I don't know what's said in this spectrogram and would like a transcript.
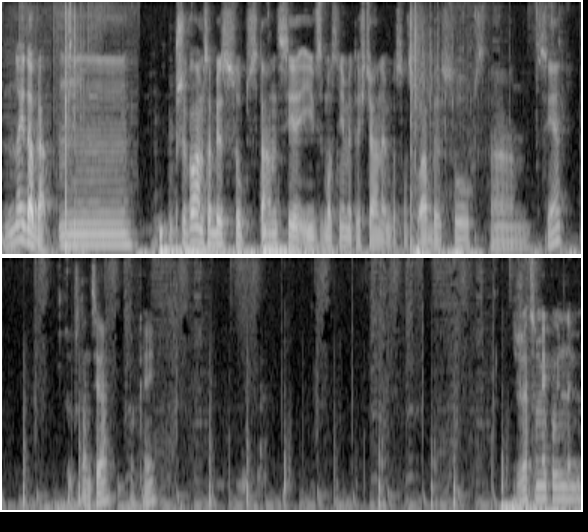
No i dobra. Mm, przywołam sobie substancje i wzmocnimy te ściany, bo są słabe substancje. Substancja, okej. Że w sumie powinienem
